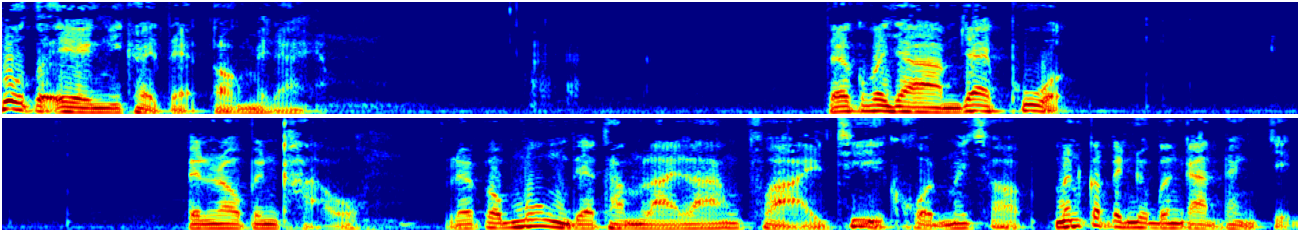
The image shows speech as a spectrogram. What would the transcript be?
พวกตัวเองนี่ใครแตะต้องไม่ได้ แต่ก็พยายามแยกพวก เป็นเราเป็นเขา แล้วก็มุ่งจะทำลายล้างฝ่ายที่คนไม่ชอบ มันก็เป็นกระบวนการทางจิต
